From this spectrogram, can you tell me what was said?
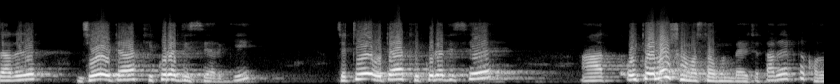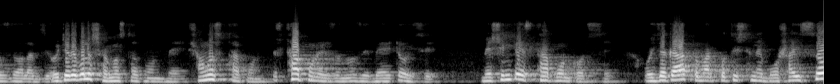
যাদের যে এটা ঠিক করে দিচ্ছে আর কি যেটি ওইটা ঠিক করে দিচ্ছে আর ওইটা হলো সংস্থাপন ব্যয় হচ্ছে তাদের একটা খরচ দেওয়া লাগছে। ওইটারে বলে সংস্থাপন ব্যয়, সংস্থাপন, স্থাপনের জন্য যে ব্যয়টা হয়েছে মেশিনটা স্থাপন করছে। ওই জায়গা তোমার প্রতিষ্ঠানে বসাইছো,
